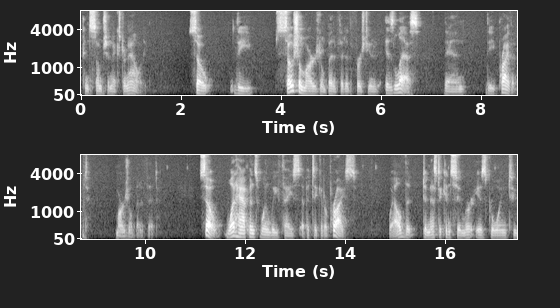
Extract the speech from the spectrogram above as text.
consumption externality. So the social marginal benefit of the first unit is less than the private marginal benefit. So what happens when we face a particular price? Well, the domestic consumer is going to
